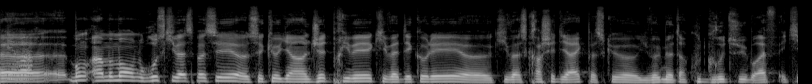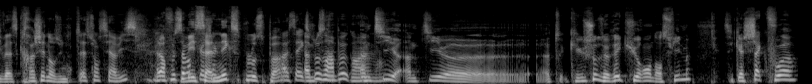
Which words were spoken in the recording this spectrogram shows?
Euh, bon, à un moment, en gros, ce qui va se passer, euh, c'est qu'il y a un jet privé qui va décoller, euh, qui va se cracher direct parce que euh, il va lui mettre un coup de grue dessus, bref, et qui va se cracher dans une station-service. Alors faut savoir Mais ça chaque- n'explose pas. Ah, ça explose un, peu quand même. un petit, un petit, euh, un truc- quelque chose de récurrent dans ce film, c'est qu'à chaque fois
